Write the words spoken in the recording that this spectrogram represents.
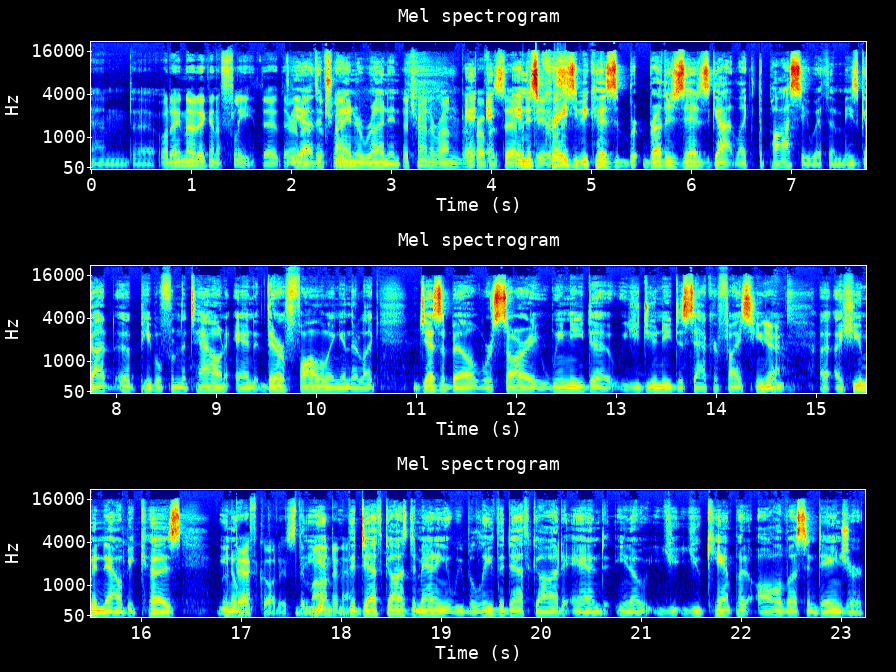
And uh, or they know they're going to flee. They're, they're yeah, they're to flee. trying to run and They're trying to run, but and, brother Zed and it's appears. crazy because Br- brother Zed's got like the posse with him. He's got uh, people from the town, and they're following, and they're like, Jezebel, we're sorry, we need to. You do need to sacrifice human a, a human now because you The know death god is the- demanding yeah, it. The death god's demanding it. We believe the death god, and you know you you can't put all of us in danger.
